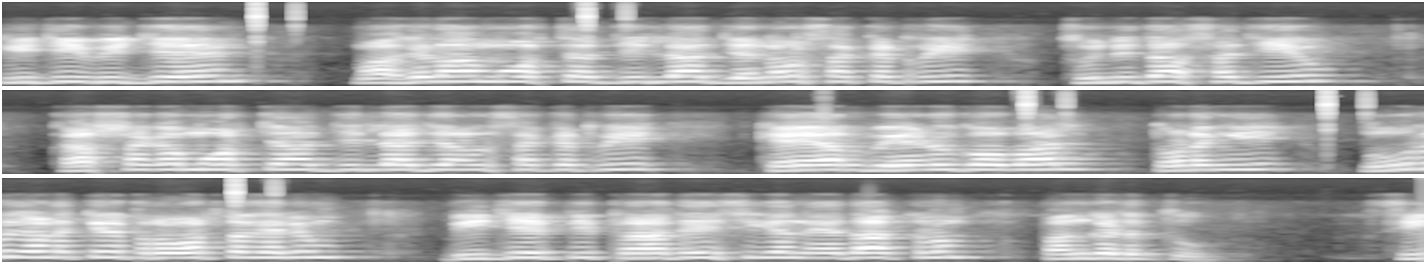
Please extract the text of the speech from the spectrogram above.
T G Vijayan Mahila Morcha ജില്ലാ ജനറൽ സെക്രട്ടറി സുനിത സജീവ് കർഷക മോർച്ച ജില്ലാ general secretary K R Venugopal തുടങ്ങി നൂറുകണക്കിന് പ്രവർത്തകരും ബി ജെ പി പ്രാദേശിക നേതാക്കളും പങ്കെടുത്തു. C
